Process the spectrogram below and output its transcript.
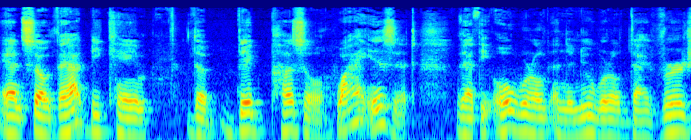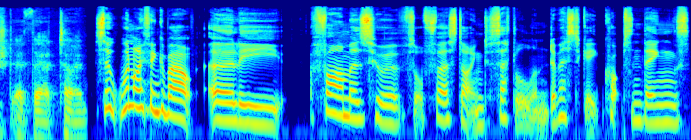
And so that became the big puzzle. Why is it that the Old World and the New World diverged at that time? So when I think about early farmers who are sort of first starting to settle and domesticate crops and things,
